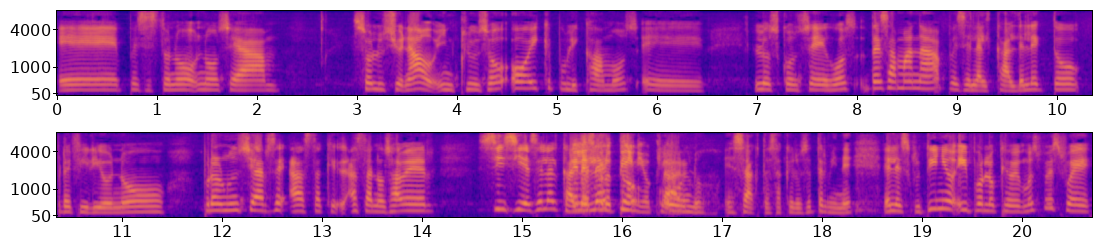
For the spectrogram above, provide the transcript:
eh, pues esto no, no se ha solucionado, incluso hoy que publicamos... Eh, los consejos de Samaná, pues el alcalde electo prefirió no pronunciarse hasta que hasta no saber si si es el alcalde el escrutinio, claro. o no. Exacto, hasta que no se termine el escrutinio y por lo que vemos pues fue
